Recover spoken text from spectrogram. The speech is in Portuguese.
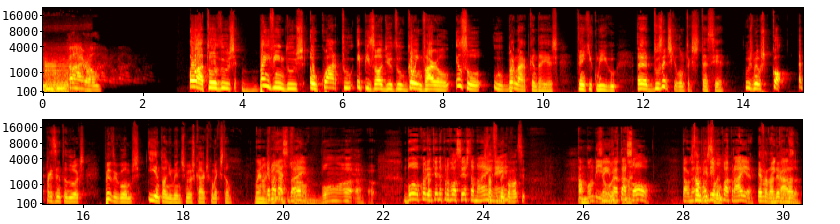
Going viral. Olá a todos, bem-vindos ao quarto episódio do Going Viral. Eu sou o Bernardo Candeias. Tenho aqui comigo, a 200 km de distância, os meus co-apresentadores Pedro Gomes e António Mendes. Meus caros, como é que estão? Buenos É dias, está-se pessoal. bem. Bom. Boa quarentena para vocês também, Está tudo né? bem com você? Está um bom dia Sim, hoje já está também. sol. Está um, Está um um dia excelente. para a praia. É verdade, em é casa.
